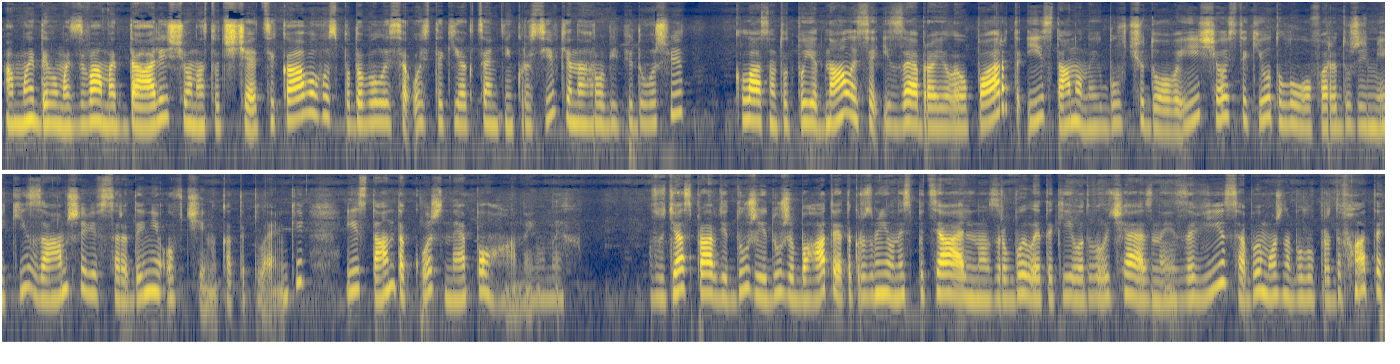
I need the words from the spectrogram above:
А ми дивимось з вами далі, що у нас тут ще цікавого. Сподобалися ось такі акцентні кросівки на грубій підошві. Класно тут поєдналися і зебра, і леопард, і стан у них був чудовий. І ще ось такі от лофери, дуже м'які, замшеві, всередині овчинка тепленькі, і стан також непоганий у них. Взуття справді дуже і дуже багато. Я так розумію, вони спеціально зробили такий от величезний завіс, аби можна було продавати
